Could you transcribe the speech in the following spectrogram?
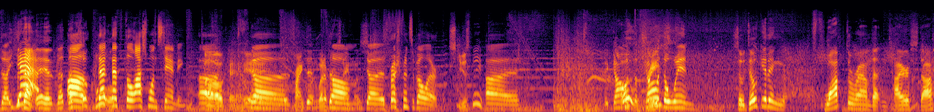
the, Th- yeah. that- that- that's uh, so cool. That, that's the last one standing. Uh, oh, okay. Yeah, yeah, yeah. Franklin, the, whatever the, his um, name was. The Fresh Prince of Bel Air. Excuse me. Uh, the gone, Oh, with the, gone with the win. So Dill getting swapped around that entire stock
